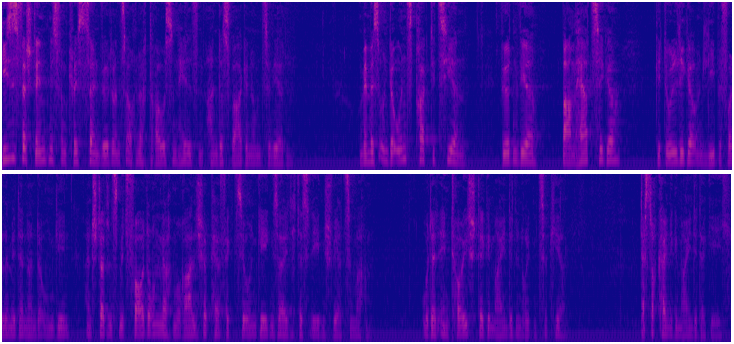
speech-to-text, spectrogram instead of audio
Dieses Verständnis vom Christsein würde uns auch nach draußen helfen, anders wahrgenommen zu werden. Und wenn wir es unter uns praktizieren, würden wir barmherziger, geduldiger und liebevoller miteinander umgehen, anstatt uns mit Forderungen nach moralischer Perfektion gegenseitig das Leben schwer zu machen oder enttäuscht der Gemeinde den Rücken zu kehren. Das ist doch keine Gemeinde, da gehe ich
